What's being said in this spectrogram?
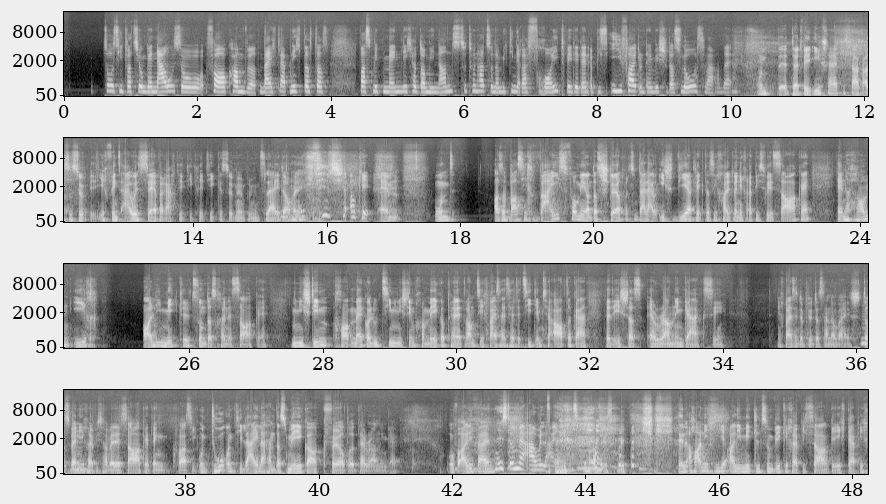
so Situationen genauso vorkommen würden. Weil ich glaube nicht, dass das was mit männlicher Dominanz zu tun hat, sondern mit deiner Freude, wie dir dann etwas einfällt und dann willst du das loswerden. Und äh, dort will ich schon etwas sagen. Also so, ich finde es auch eine sehr berechtigte Kritik, es tut mir übrigens leid, okay. Ähm, und also was ich weiß von mir, und das stört mich zum Teil auch, ist wirklich, dass ich halt, wenn ich etwas will sagen, dann habe ich alle Mittel, um das zu sagen. Meine Stimme kann mega laut sein, meine Stimme kann mega penetrant sein. Ich weiß nicht, es hat eine Zeit im Theater gegeben, dort ist das ein Running Gag gewesen. Ich weiß nicht, ob du das auch noch weißt. Dass wenn ich etwas habe sagen dann quasi. Und du und die Leila haben das mega gefördert, der Running Gag. Auf alle Fälle. Es tut mir auch leid. Alles gut. Dann habe ich wie alle Mittel, um wirklich etwas zu sagen. Ich glaube, ich,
